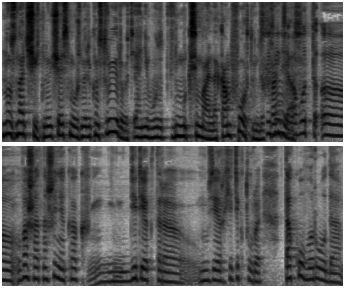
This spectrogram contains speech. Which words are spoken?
но значительную часть можно реконструировать, и они будут максимально комфортными для Скажите, хранения. а вот э, ваше отношение как директора музея архитектуры, такого рода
